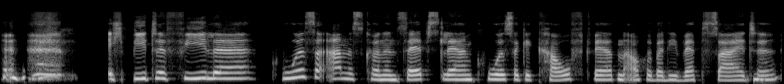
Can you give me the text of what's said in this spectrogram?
ich biete viele Kurse an. Es können Selbstlernkurse gekauft werden, auch über die Webseite. Mhm.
